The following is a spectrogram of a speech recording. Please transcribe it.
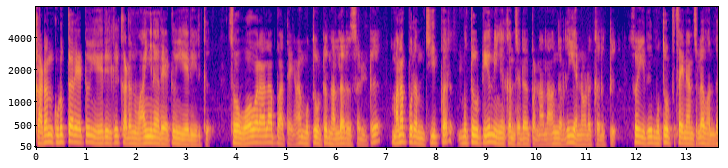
கடன் கொடுத்த ரேட்டும் ஏறி இருக்குது கடன் வாங்கின ரேட்டும் ஏறி இருக்கு. ஸோ ஓவராலாக பார்த்தீங்கன்னா முத்தூட்டு நல்ல ரிசல்ட்டு மணப்புறம் சீப்பர் முத்தூட்டையும் நீங்கள் கன்சிடர் பண்ணலாங்கிறது என்னோட கருத்து. ஸோ இது முத்தூட் ஃபைனான்ஸில் வந்த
